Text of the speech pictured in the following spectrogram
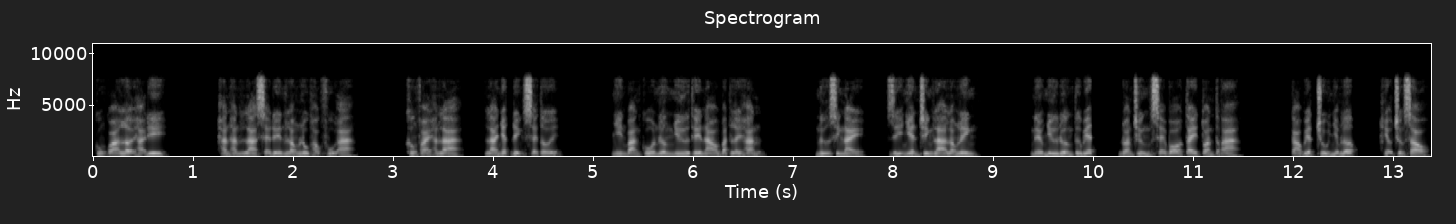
cũng quá lợi hại đi. Hắn hẳn là sẽ đến long lục học phủ a không phải hẳn là là nhất định sẽ tới. Nhìn bản cô nương như thế nào bắt lấy hắn. Nữ sinh này, dĩ nhiên chính là long linh. Nếu như đường từ biết, đoán chừng sẽ bó tay toàn tập a. Cáo biệt chủ nhiệm lớp, hiệu trưởng sau.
